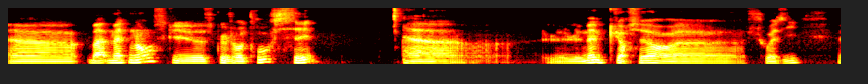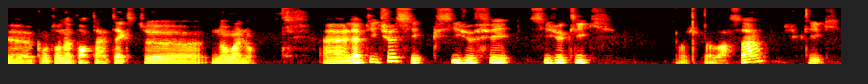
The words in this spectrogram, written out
Euh, bah, maintenant, ce que, je retrouve, c'est euh, le, même curseur euh, choisi quand on apporte un texte normalement. la petite chose, c'est que si je fais, si je clique, je peux avoir ça, je clique,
